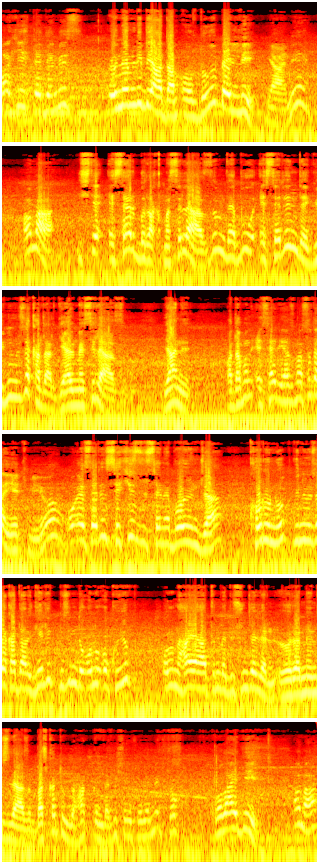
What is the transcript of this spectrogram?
Fakih dedemiz önemli bir adam olduğu belli yani. Ama işte eser bırakması lazım ve bu eserin de günümüze kadar gelmesi lazım. Yani adamın eser yazması da yetmiyor. O eserin 800 sene boyunca korunup günümüze kadar gelip bizim de onu okuyup onun hayatını ve düşüncelerini öğrenmemiz lazım. Başka türlü hakkında bir şey söylemek çok kolay değil. Ama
